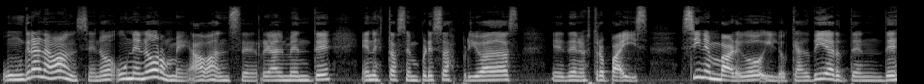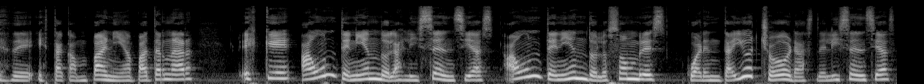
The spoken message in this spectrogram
un gran avance, ¿no? Un enorme avance realmente en estas empresas privadas eh, de nuestro país. Sin embargo, y lo que advierten desde esta campaña paternar es que aún teniendo las licencias, aún teniendo los hombres 48 horas de licencias,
